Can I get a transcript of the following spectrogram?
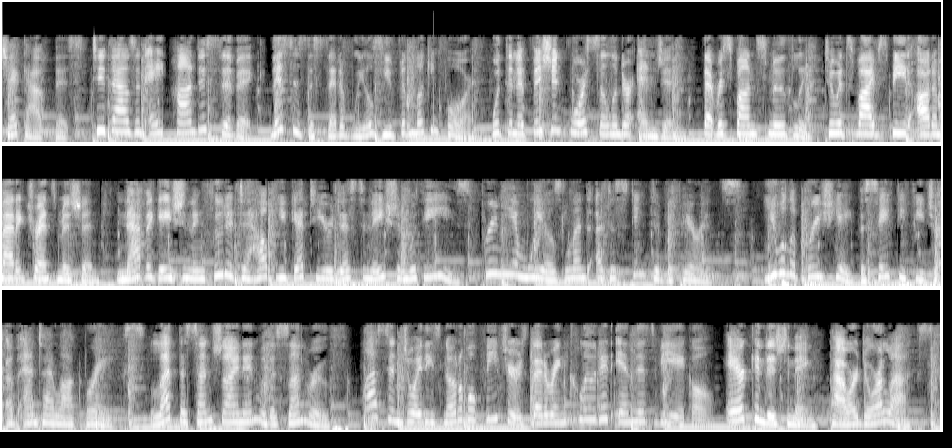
Check out this 2008 Honda Civic. This is the set of wheels you've been looking for with an efficient four-cylinder engine that responds smoothly to its five-speed automatic transmission. Navigation included to help you get to your destination with ease. Premium wheels lend a distinctive appearance. You will appreciate the safety feature of anti-lock brakes. Let the sunshine in with a sunroof. Plus, enjoy these notable features that are included in this vehicle. Air conditioning, power door locks,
